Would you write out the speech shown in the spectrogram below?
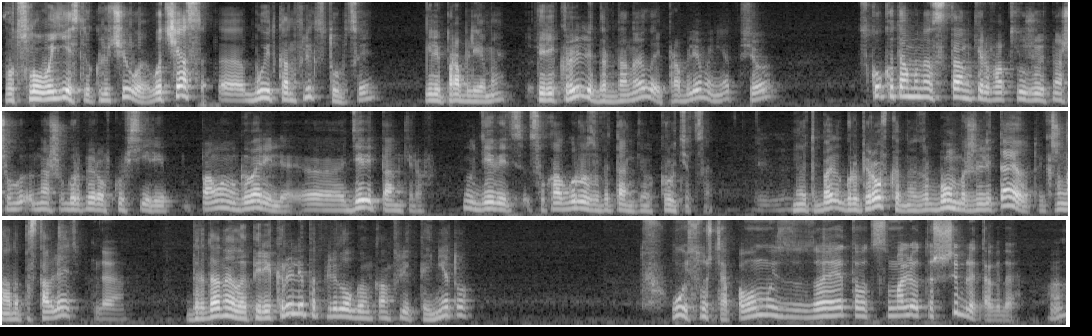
Вот слово «если» ключевое. Вот сейчас э, будет конфликт с Турцией или проблемы. Перекрыли Дарданеллы, и проблемы нет, все. Сколько там у нас танкеров обслуживает нашу, нашу группировку в Сирии? По-моему, говорили, э, 9 танкеров. Ну, 9 сухогрузов и танкеров крутятся. Ну, это группировка, бомбы же летают, их же надо поставлять. Да. Дарданеллы перекрыли под предлогом конфликта, и нету. Ой, слушайте, а по-моему из-за этого самолета сшибли тогда. А?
